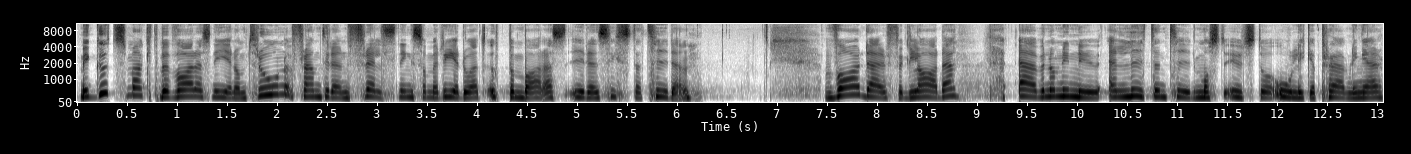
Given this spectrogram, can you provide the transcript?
Med Guds makt bevaras ni genom tron fram till den frälsning som är redo att uppenbaras i den sista tiden. Var därför glada, även om ni nu en liten tid måste utstå olika prövningar.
